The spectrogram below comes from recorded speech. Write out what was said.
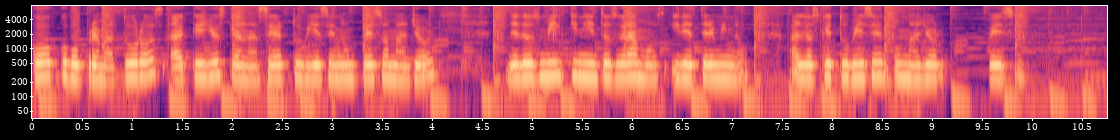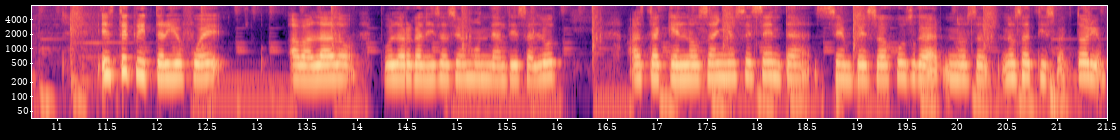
como prematuros a aquellos que al nacer tuviesen un peso mayor de 2.500 gramos y determinó a los que tuviesen un mayor peso. Este criterio fue avalado por la Organización Mundial de Salud, hasta que en los años 60 se empezó a juzgar no, satisfactorio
